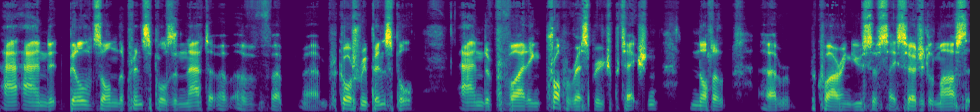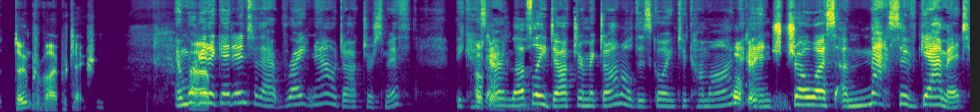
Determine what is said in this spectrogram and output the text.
and it builds on the principles in that of, of uh, precautionary principle and of providing proper respiratory protection, not a, uh, requiring use of, say, surgical masks that don't provide protection. And we're uh, going to get into that right now, Dr. Smith, because okay. our lovely Dr. McDonald is going to come on okay. and show us a massive gamut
